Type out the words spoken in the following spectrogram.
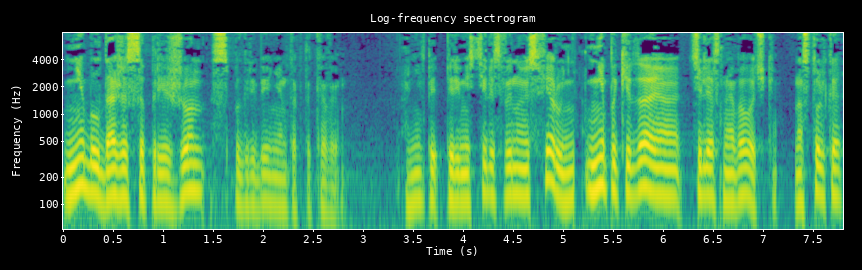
не был даже сопряжен с погребением как таковым. Они переместились в иную сферу, не покидая телесной оболочки. Настолько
